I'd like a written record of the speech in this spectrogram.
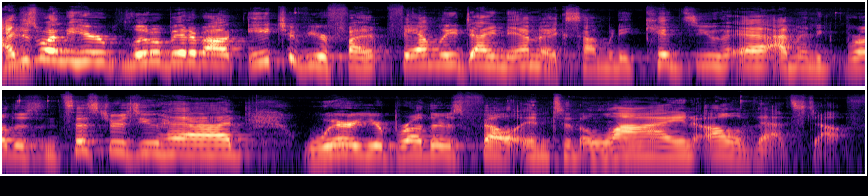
i just wanted to hear a little bit about each of your fi- family dynamics. How many kids you had how many brothers and sisters you had where your brothers fell into the line all of that stuff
